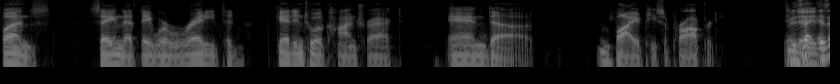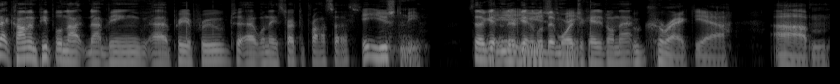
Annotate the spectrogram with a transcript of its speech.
funds saying that they were ready to get into a contract and uh, buy a piece of property. Is that is that common? People not not being uh, pre-approved uh, when they start the process. It used to be. So they're getting they're getting a little bit more be. educated on that. Correct. Yeah. Um,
